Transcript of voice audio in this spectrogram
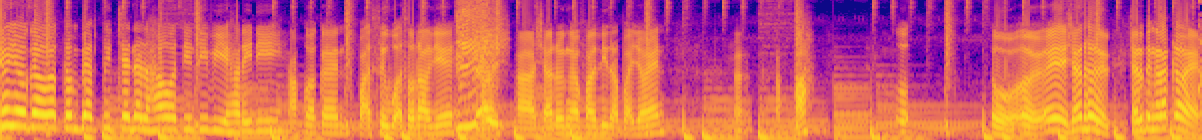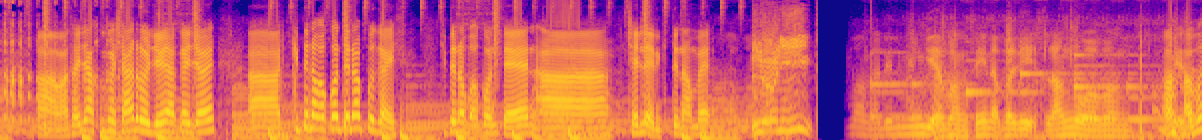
Yo yo guys, welcome back to channel Hawatin TV Hari ni aku akan terpaksa buat seorang je Sebab uh, Syarul dengan Fazli tak dapat join Ah? Uh, ah? Oh, oh, oh eh Syarul Syarul tengah rakam eh? Ah, maksudnya aku dengan Syarul je akan join uh, Kita nak buat konten apa guys? Kita nak buat konten uh, challenge Kita nak buat Nani? Abang ada RM5 abang. Saya nak balik Selangor abang. ah, Balik Apa?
